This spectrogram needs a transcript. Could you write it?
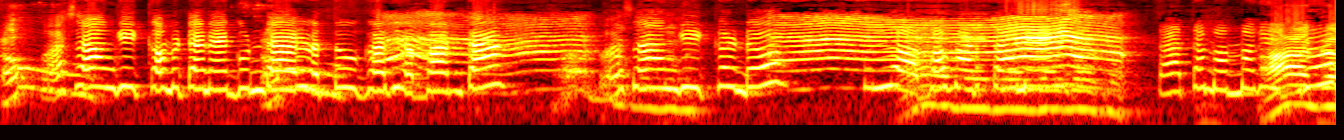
ಹೊಸ ಅಂಗಿ ಇಕ್ಕೊಂಬಿಟ್ಟಾನೆ ಗುಂಡ ಇವತ್ತು ಉಗಾದಿ ಹಬ್ಬ ಅಂತ ಹೊಸ ಇಕ್ಕೊಂಡು ಫುಲ್ ಹಬ್ಬ ಮಾಡ್ತಾನೆ ತಾತ ಮೊಮ್ಮಗ ಇಬ್ರು.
